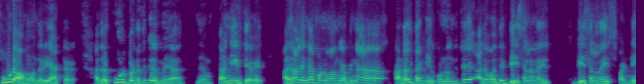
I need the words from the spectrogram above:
சூடாகும் அந்த ரியாக்டர். அதை கூல் பண்றதுக்கு தண்ணீர் தேவை. அதனால என்ன பண்ணுவாங்க அப்படின்னா கடல் தண்ணீர் கொண்டு வந்துட்டு அதை வந்து டீசலனைஸ் டீசலனைஸ் பண்ணி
